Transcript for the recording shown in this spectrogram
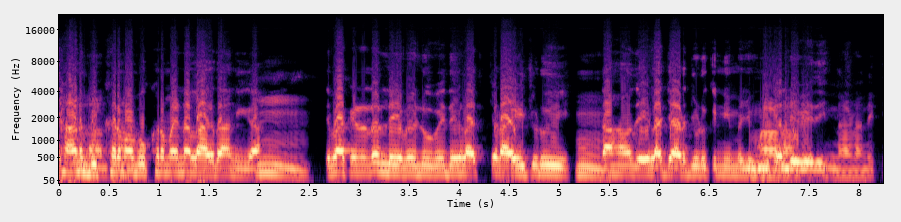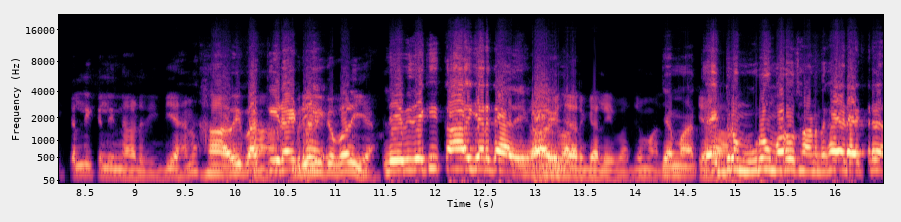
ਥਣ ਬਿਖਰਮਾ ਬੁਖਰਮਾ ਇਹਨਾਂ ਲੱਗਦਾ ਨਹੀਂਗਾ ਹੂੰ। ਤੇ ਬਾਕੀ ਡਾਕਟਰ ਲੇਵੇ ਲੂਵੇ ਦੇਖ ਲੈ ਚੜਾਈ ਚੜੂਈ ਹੂੰ। ਤਾਂ ਹਾਂ ਦੇਖ ਲੈ ਜੜ ਜੁੜ ਕਿੰਨੀ ਮਜ਼ਬੂਤ ਹੈ ਲੇਵੇ ਦੀ। ਨਾੜਾਂ ਦੇਖੀ ਕੱਲੀ ਕੱਲੀ ਨਾੜ ਦਿੰਦੀ ਆ ਹਨਾ? ਹਾਂ ਵੀ ਬਾਕੀ ਡਾਕਟਰ ਬਰੀਕ ਵਾਲੀ ਆ। ਲੇਵੇ ਦੇਖੀ ਕਾਗਜ਼ ਯਾਰ ਗਾ ਦੇਖ ਲੈ ਕਾਗਜ਼ ਵਰਗਾ ਲੇਵਾ ਜਮਾ ਜਮਾ ਤੇ ਇਧਰੋਂ ਮੂਰੋਂ ਮਾਰੋ ਥਣ ਦਿਖਾਇਆ ਡਾਕਟਰ।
